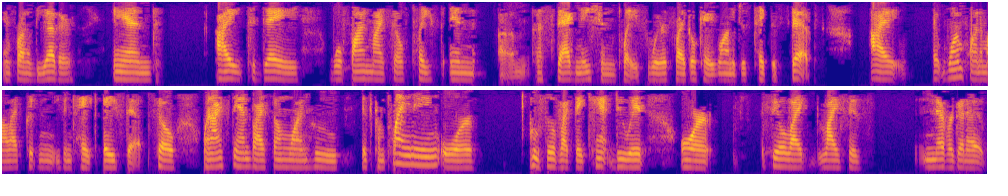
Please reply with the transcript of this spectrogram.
in front of the other. And I today will find myself placed in um, a stagnation place where it's like, okay, want to just take the steps. I, at one point in my life, couldn't even take a step. So when I stand by someone who is complaining or who feels like they can't do it or feel like life is never going to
